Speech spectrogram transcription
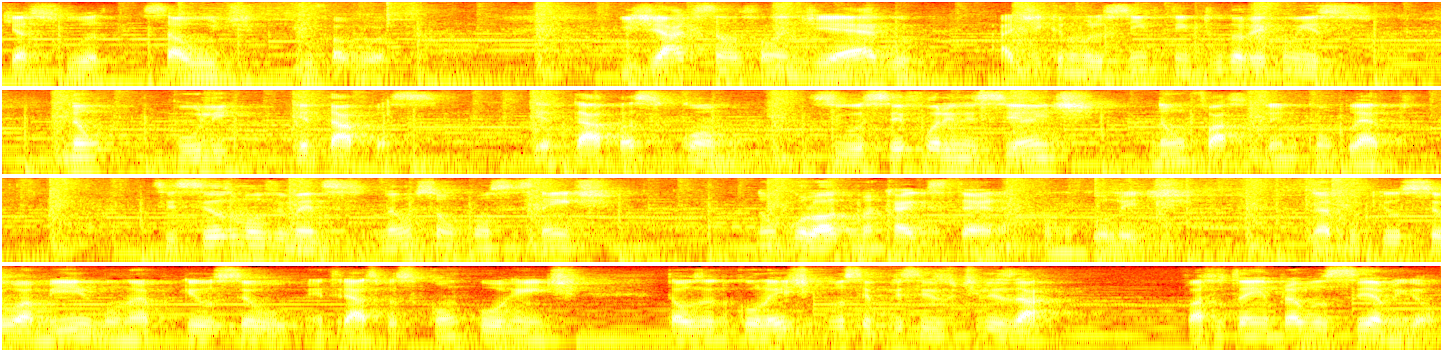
que a sua saúde, por favor. E já que estamos falando de ego, a dica número 5 tem tudo a ver com isso. Não pule etapas. Etapas como: se você for iniciante, não faça o treino completo, se seus movimentos não são consistentes, não coloque uma carga externa, como colete. Não é porque o seu amigo, não é porque o seu, entre aspas, concorrente está usando colete que você precisa utilizar. Faça o treino para você, amigão.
